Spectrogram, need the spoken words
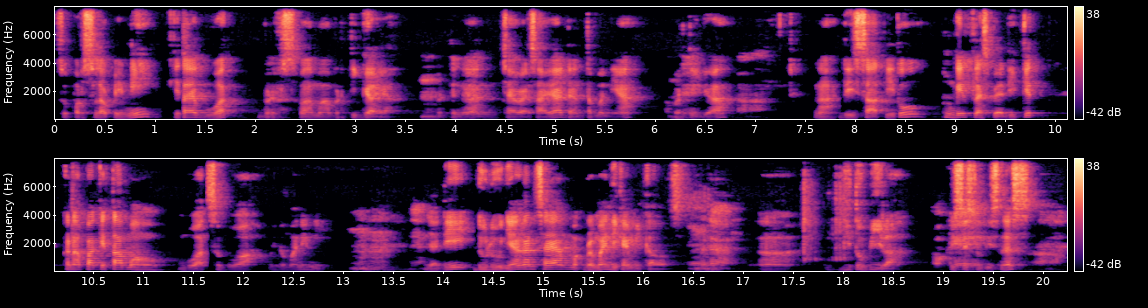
Super slurp ini kita buat bersama bertiga ya, Hmm. dengan cewek saya dan temennya bertiga. Ah, Nah di saat itu mungkin flashback dikit, kenapa kita mau buat sebuah minuman ini? mhm, ya. Jadi dulunya kan saya bermain di chemicals, Benar. eh, B2B lah, Oke. business to business. Ah,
